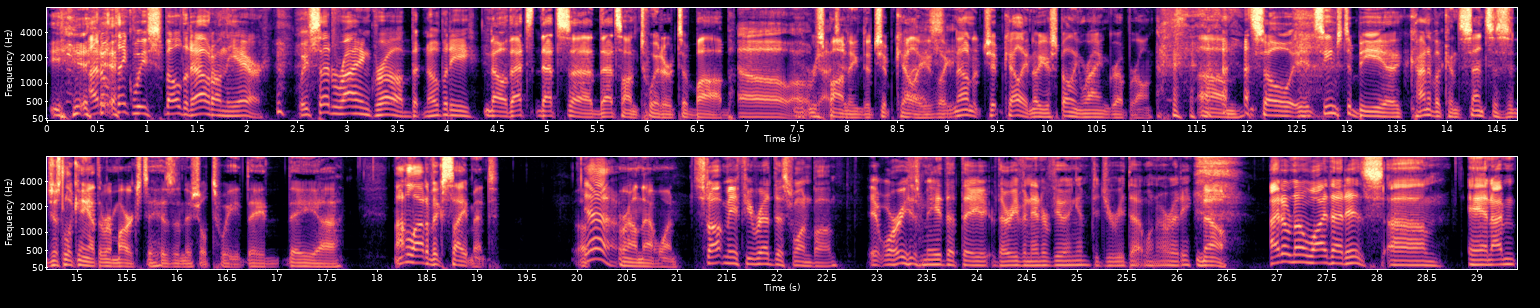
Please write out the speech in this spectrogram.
I don't think we've spelled it out on the air. We've said Ryan Grubb, but nobody. No, that's that's uh, that's on Twitter to Bob. Oh, oh responding to Chip Kelly. I He's like, no, no, Chip Kelly. No, you're spelling Ryan Grubb wrong. um, so it seems to be a kind of a consensus. Just looking at the remarks to his initial tweet, they they uh, not a lot of excitement Yeah. around that one. Stop me if you read this one, Bob. It worries me that they they're even interviewing him. Did you read that one already? No, I don't know why that is. Um, and I'm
